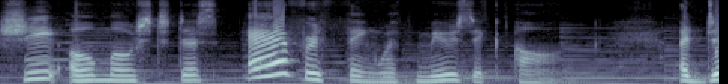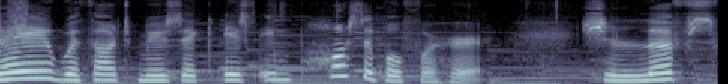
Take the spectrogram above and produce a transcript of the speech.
She almost does everything with music on. A day without music is impossible for her. She lives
